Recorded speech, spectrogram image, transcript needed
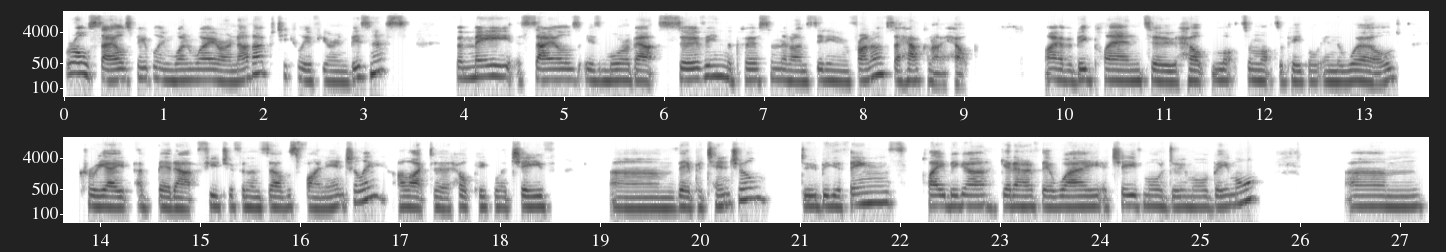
We're all salespeople in one way or another, particularly if you're in business. For me, sales is more about serving the person that I'm sitting in front of. So, how can I help? I have a big plan to help lots and lots of people in the world create a better future for themselves financially. I like to help people achieve um, their potential, do bigger things, play bigger, get out of their way, achieve more, do more, be more. Um,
